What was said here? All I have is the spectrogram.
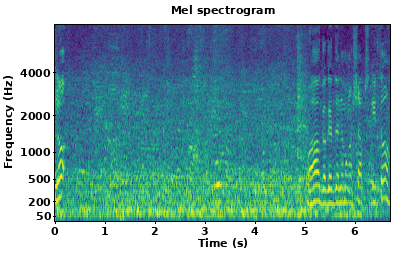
Lo. Wow, gaganda ng mga shops dito.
